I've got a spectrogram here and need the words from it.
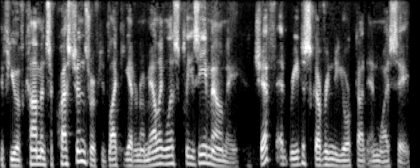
If you have comments or questions, or if you'd like to get on our mailing list, please email me, jeff at rediscoveringnewyork.nyc.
